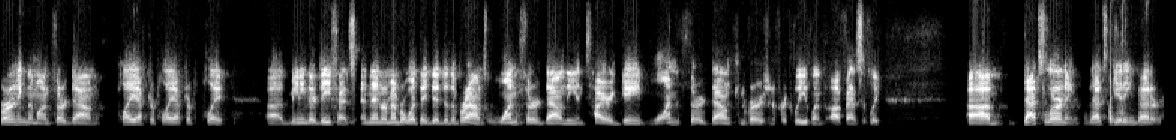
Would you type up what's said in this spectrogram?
burning them on third down, play after play after play uh, meaning their defense. And then remember what they did to the Browns one third down the entire game, one third down conversion for Cleveland offensively. Um, that's learning, that's getting better.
